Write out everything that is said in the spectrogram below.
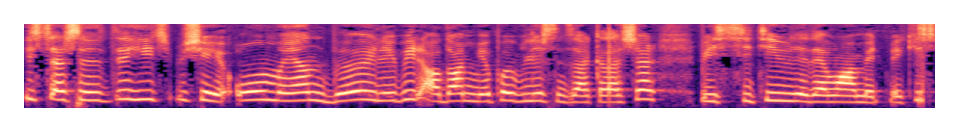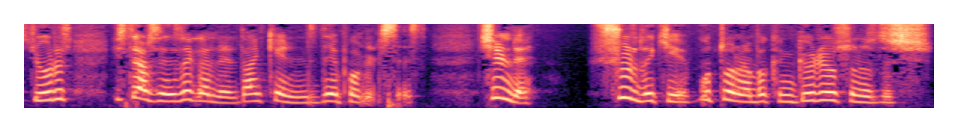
İsterseniz de hiçbir şey olmayan böyle bir adam yapabilirsiniz arkadaşlar. Biz Steve ile devam etmek istiyoruz. İsterseniz de galeriden kendiniz de yapabilirsiniz. Şimdi şuradaki butona bakın görüyorsunuzdur.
